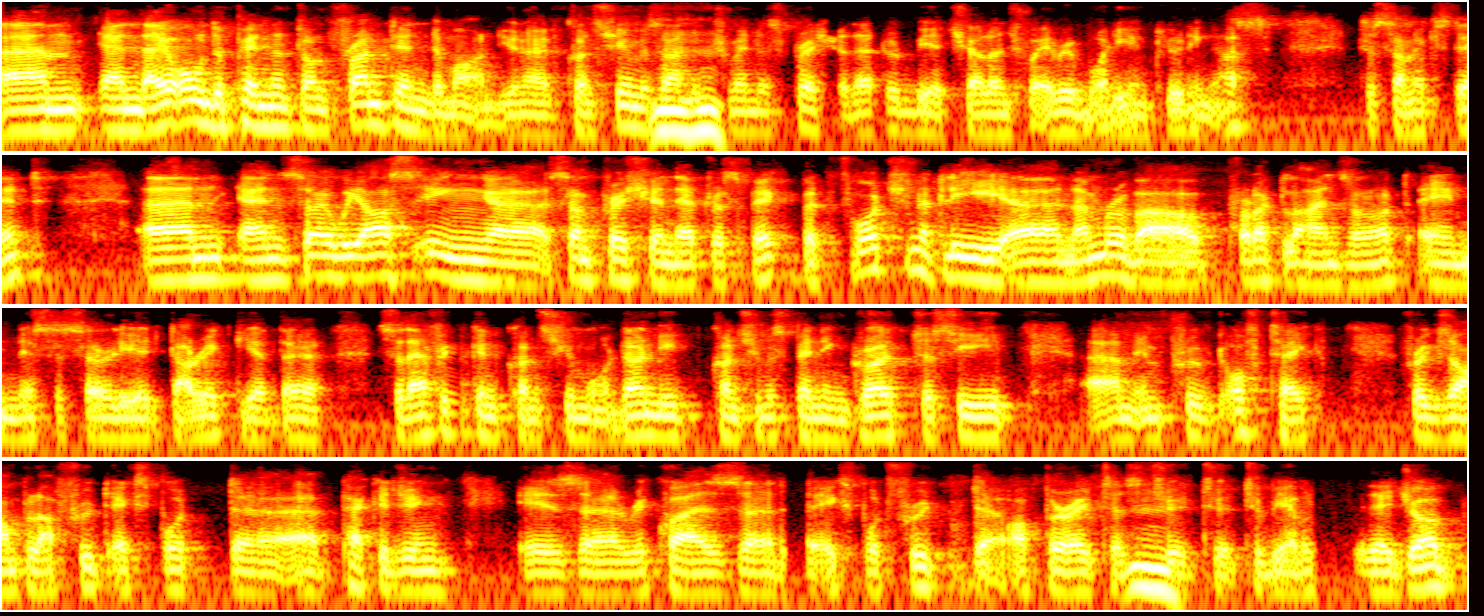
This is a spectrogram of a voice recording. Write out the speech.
Um, and they're all dependent on front end demand. You know, if consumers mm-hmm. are under tremendous pressure, that would be a challenge for everybody, including us to some extent. Um, and so we are seeing uh, some pressure in that respect. But fortunately, uh, a number of our product lines are not aimed necessarily directly at the South African consumer or don't need consumer spending growth to see um, improved offtake. For example, our fruit export uh, packaging is uh, requires uh, export fruit uh, operators mm. to, to, to be able to do their job.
